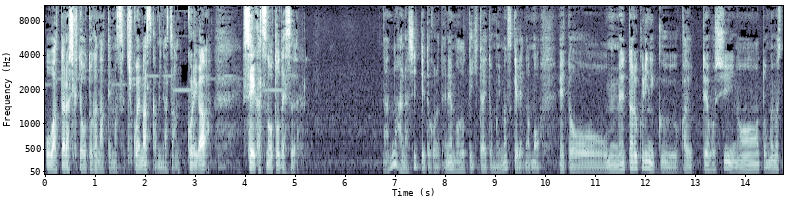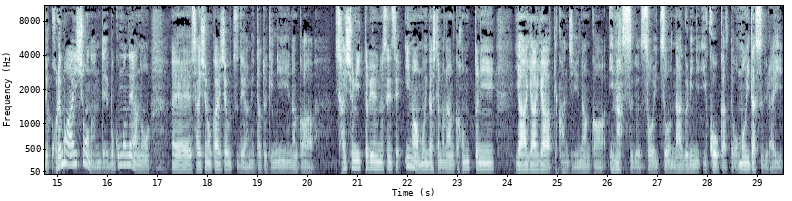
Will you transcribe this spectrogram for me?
終わったらしくて音が鳴ってます。聞こえますか皆さん。これが生活の音です。何の話っていうところでね戻っていきたいと思いますけれどもえっとメンタルクリニック通ってほしいなと思います。でこれも相性なんで僕もねあの、えー、最初の会社うつで辞めた時になんか最初に行った病院の先生今思い出してもなんか本当にやーやーやーって感じなんか今すぐそいつを殴りに行こうかって思い出すぐらい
